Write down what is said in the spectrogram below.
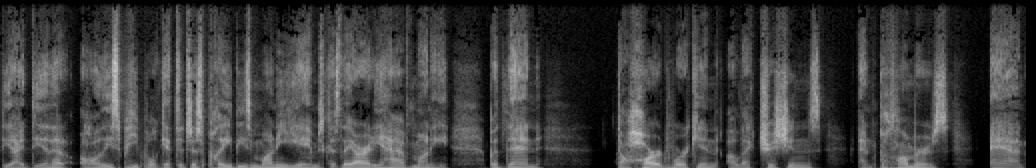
the idea that all these people get to just play these money games because they already have money, but then the hardworking electricians and plumbers and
